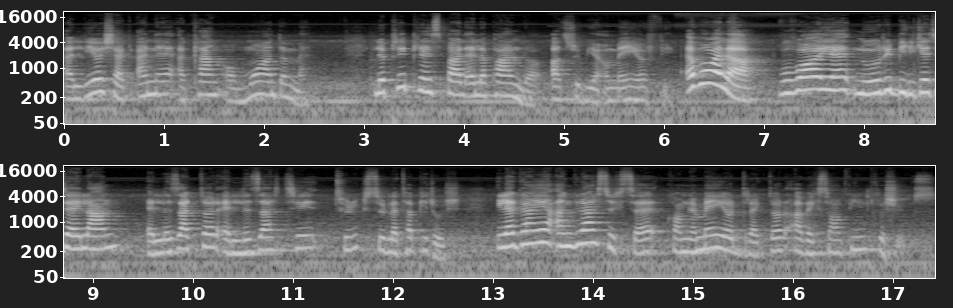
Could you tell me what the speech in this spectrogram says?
a lieu chaque année à Cannes au mois de mai. Le prix principal est le Palme d'Or, attribué au meilleur film. Et voilà, vous voyez Nuri Bilge Ceylan et les acteurs et les actrices turcs sur le tapis rouge. Il a gagné un grand succès comme le meilleur directeur avec son film Kushux.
